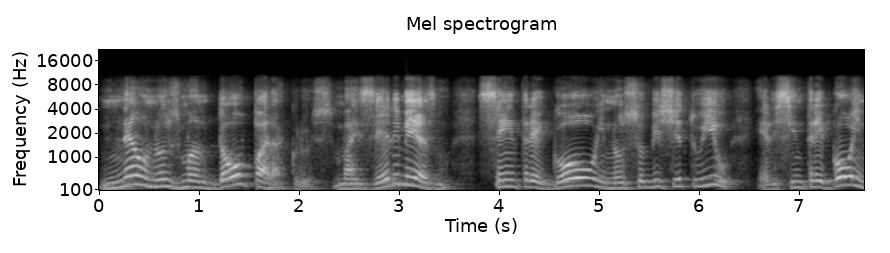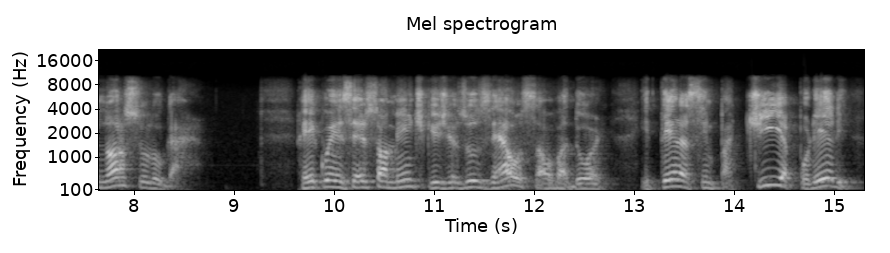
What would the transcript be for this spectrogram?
não nos mandou para a cruz, mas ele mesmo se entregou e nos substituiu, ele se entregou em nosso lugar. Reconhecer somente que Jesus é o Salvador e ter a simpatia por ele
